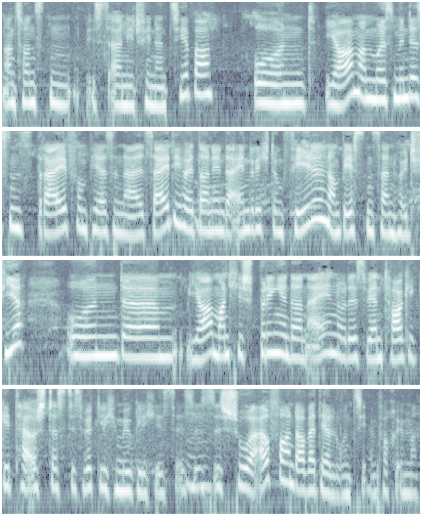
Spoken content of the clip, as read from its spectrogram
Ansonsten ist es auch nicht finanzierbar. Und ja, man muss mindestens drei vom Personal sein, die halt dann in der Einrichtung fehlen. Am besten sind halt vier. Und ähm, ja, manche springen dann ein oder es werden Tage getauscht, dass das wirklich möglich ist. Also mhm. es ist schon ein Aufwand, aber der lohnt sich einfach immer.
